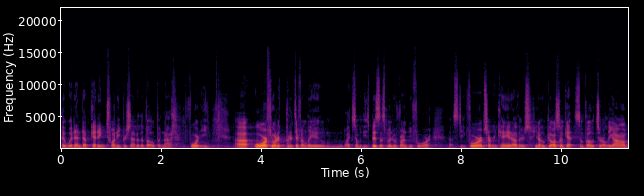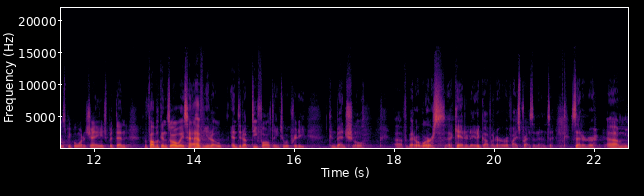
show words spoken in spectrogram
that would end up getting 20% of the vote but not 40. Uh, or if you want to put it differently, like some of these businessmen who've run before, uh, Steve Forbes, Herman Cain, others, you know, who also get some votes early on because people want to change. But then Republicans always have, you know, ended up defaulting to a pretty conventional uh, for better or worse, a candidate, a governor, or a vice president, a senator. Um,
